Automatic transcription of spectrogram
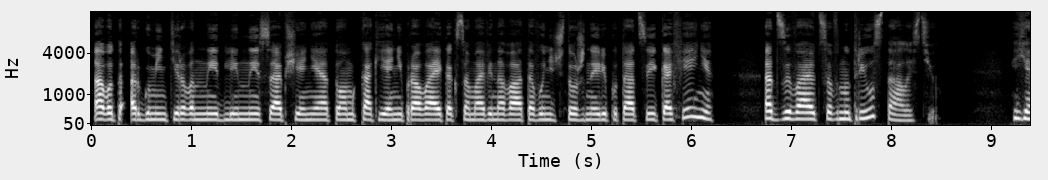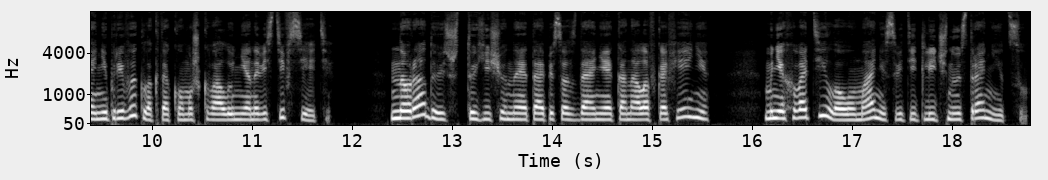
А вот аргументированные длинные сообщения о том, как я не права и как сама виновата в уничтоженной репутации кофейни, отзываются внутри усталостью. Я не привыкла к такому шквалу ненависти в сети. Но радуюсь, что еще на этапе создания канала в кофейне мне хватило ума не светить личную страницу.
